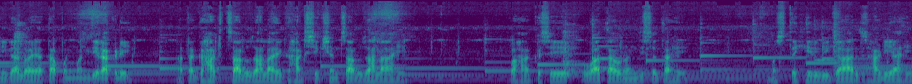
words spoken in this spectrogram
निघालो आहे आता आपण मंदिराकडे. आता घाट चालू झाला आहे. घाट शिक्षण चालू झालं आहे. पहा कसे वातावरण दिसत आहे. मस्त हिरवीगार झाडी आहे.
